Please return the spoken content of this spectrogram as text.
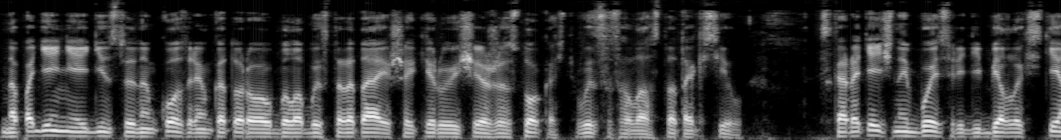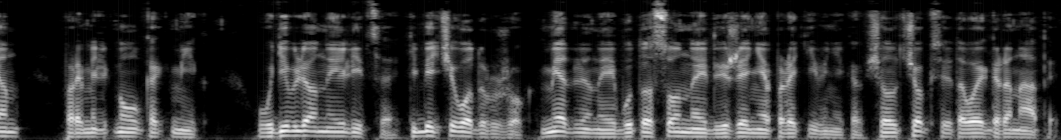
Нападение, единственным козырем которого была быстрота и шокирующая жестокость, высосало остаток сил. Скоротечный бой среди белых стен промелькнул как миг. Удивленные лица. «Тебе чего, дружок?» Медленные, будто сонные движения противников. Щелчок световой гранаты.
